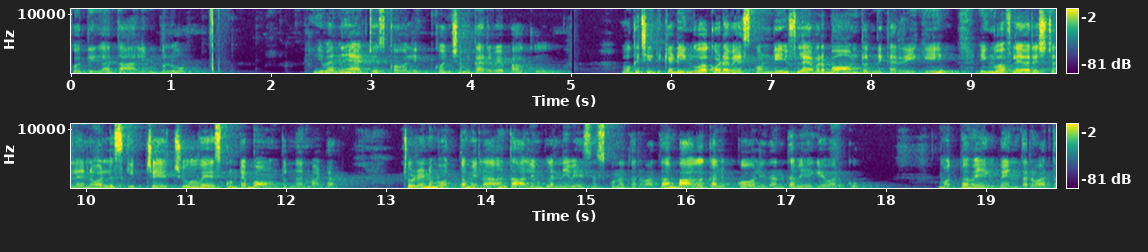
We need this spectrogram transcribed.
కొద్దిగా తాలింపులు ఇవన్నీ యాడ్ చేసుకోవాలి. కొంచెం కరివేపాకు ఒక చిటికెడు ఇంగువ కూడా వేసుకోండి. ఫ్లేవర్ బాగుంటుంది కర్రీకి. ఇంగువ ఫ్లేవర్ ఇష్టం లేని వాళ్ళు స్కిప్ చేయొచ్చు. వేసుకుంటే బాగుంటుంది అనమాట చూడండి మొత్తం ఇలా తాలింపులన్నీ వేసేసుకున్న తర్వాత బాగా కలుపుకోవాలి. ఇదంతా వేగే వరకు. మొత్తం వేగిపోయిన తర్వాత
